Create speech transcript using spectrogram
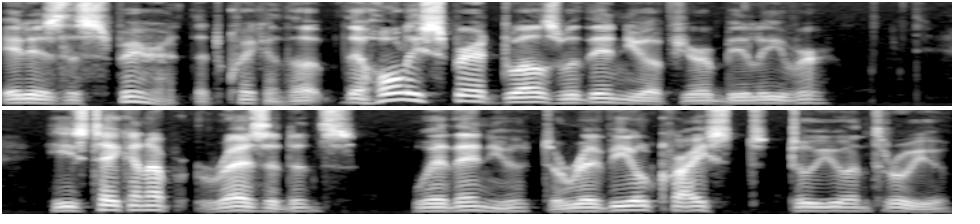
It is the Spirit that quickeneth. The Holy Spirit dwells within you if you're a believer. He's taken up residence within you to reveal Christ to you and through you.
